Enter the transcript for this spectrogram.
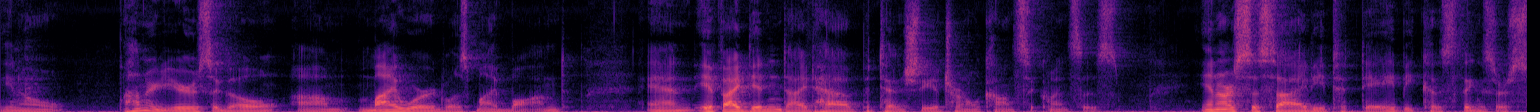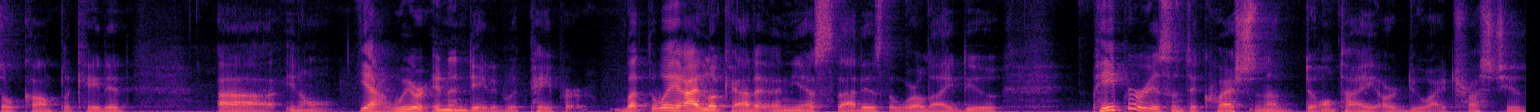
you know, 100 years ago, um, my word was my bond. And if I didn't, I'd have potentially eternal consequences in our society today because things are so complicated. Uh, you know, yeah, we are inundated with paper. But the way I look at it, and yes, that is the world I do, paper isn't a question of don't I or do I trust you.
